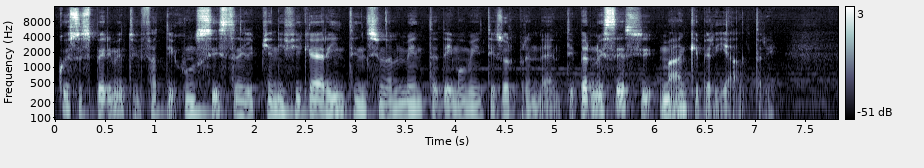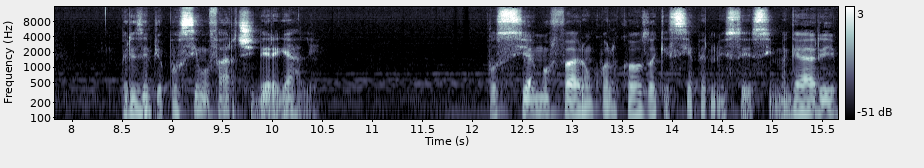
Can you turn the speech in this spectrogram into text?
Questo esperimento infatti consiste nel pianificare intenzionalmente dei momenti sorprendenti per noi stessi ma anche per gli altri. Per esempio possiamo farci dei regali. Possiamo fare un qualcosa che sia per noi stessi, magari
